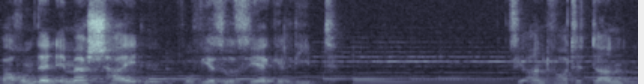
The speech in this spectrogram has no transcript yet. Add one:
Warum denn immer scheiden, wo wir so sehr geliebt? Sie antwortet dann,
